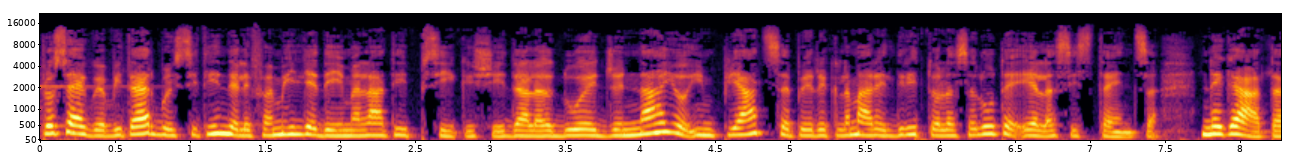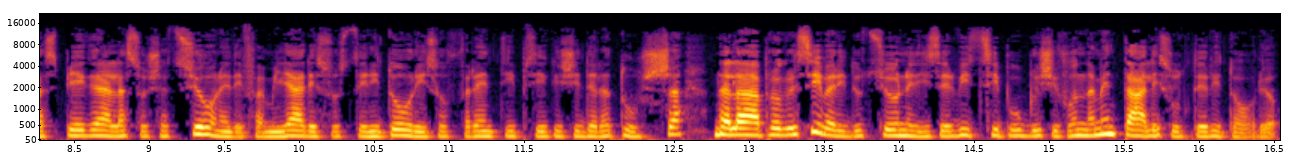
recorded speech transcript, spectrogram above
Prosegue a Viterbo il sit-in delle famiglie dei malati psichici dal 2 gennaio in piazza per reclamare il diritto alla salute e all'assistenza. Negata, spiega l'associazione dei familiari e sostenitori sofferenti psichici della Tuscia, dalla progressiva riduzione di servizi pubblici fondamentali sul territorio.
